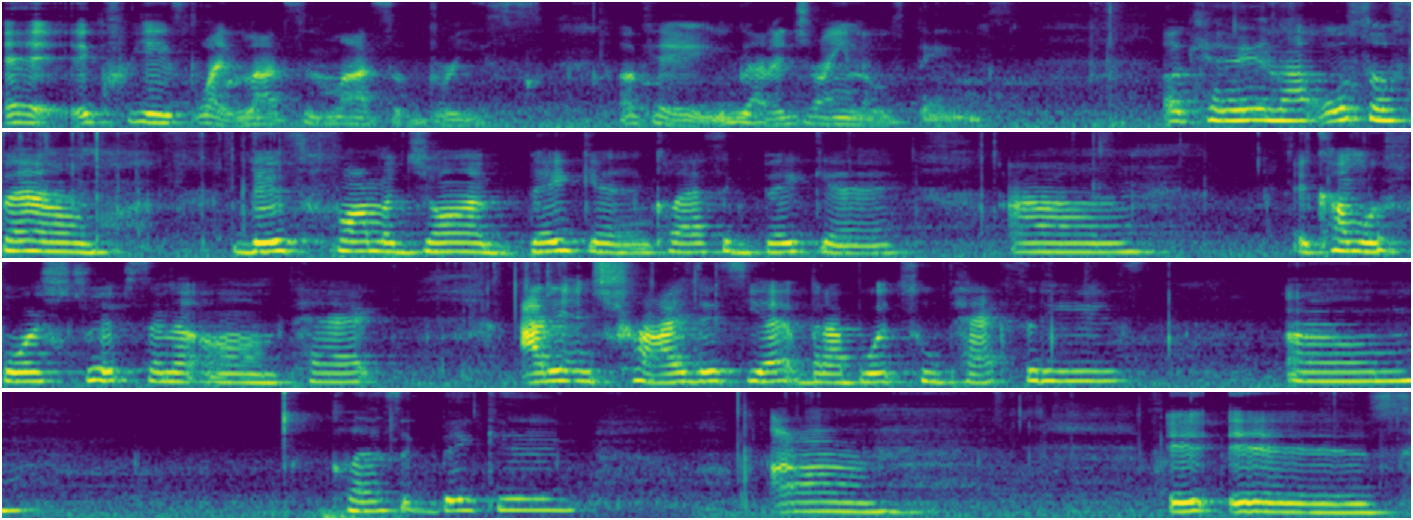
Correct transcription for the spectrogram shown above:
it, it creates like lots and lots of grease. Okay, you gotta drain those things. Okay, and I also found this Farmer John bacon, classic bacon. Um, it come with four strips in a um pack. I didn't try this yet, but I bought two packs of these. Um, classic bacon. Um, it is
